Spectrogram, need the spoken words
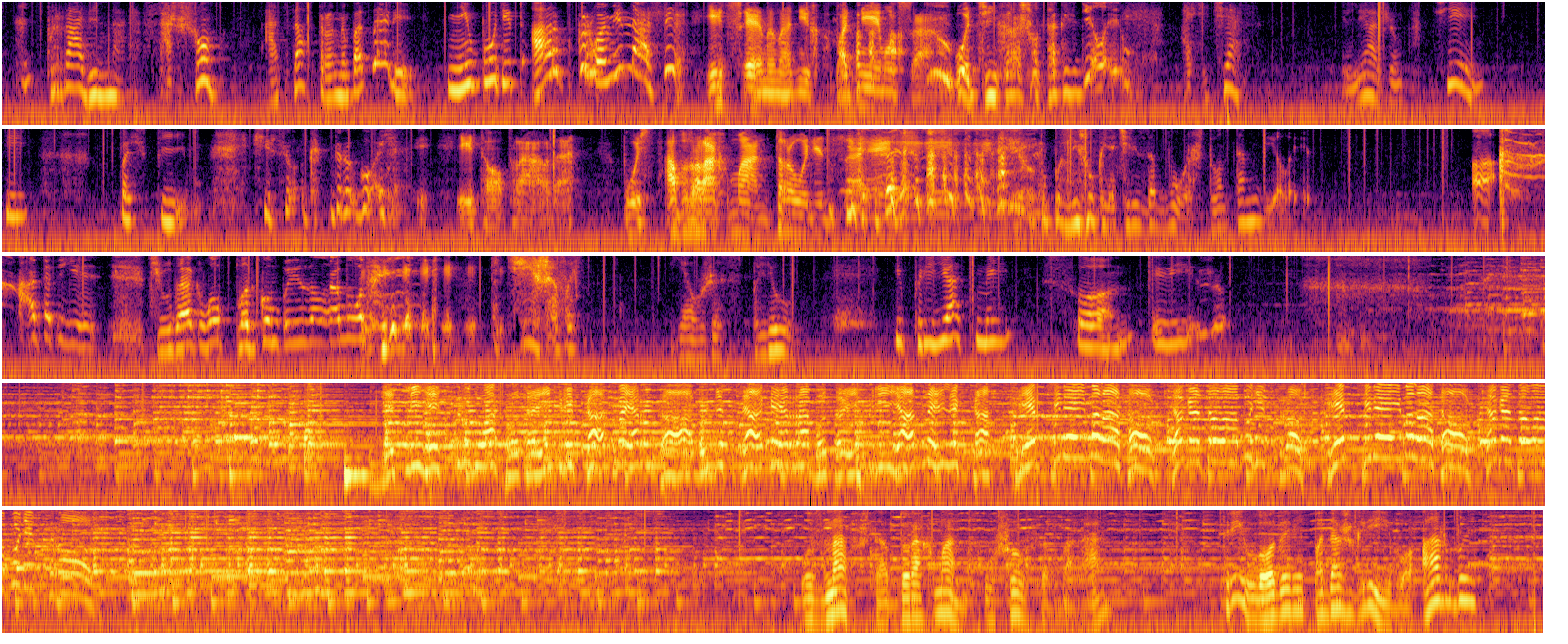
правильно. Сожжем, а завтра на базаре не будет арб, кроме наших. И цены на них поднимутся. Очень хорошо, так и сделаем. А сейчас ляжем в тень и поспим часок-другой. И, и то правда. Пусть Абдурахман трудится. Погляжу-ка я через забор, что он там делает. А, так и есть. Чудак лоб платком повязал, работает. Тише вы. Я уже сплю и приятный сон вижу. Охота и крепка твоя рука, Будет всякая работа и приятно и легка. Крепче бей молоток, все готово будет срок. Крепче бей молоток, все готово будет срок. Узнав, что Абдурахман ушел со двора, три лодыря подожгли его арбы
